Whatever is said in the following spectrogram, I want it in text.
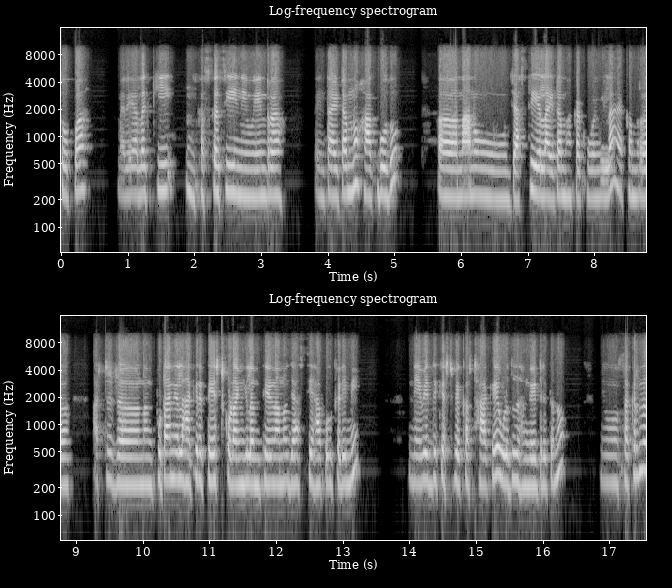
ಸೋಪ ಆಮೇಲೆ ಏಲಕ್ಕಿ ಕಸಕಸಿ ನೀವು ಏನರ ಇಂಥ ಐಟಮ್ನು ಹಾಕ್ಬೋದು. ನಾನು ಜಾಸ್ತಿ ಎಲ್ಲ ಐಟಮ್ ಹಾಕಕ್ ಹೋಗಂಗಿಲ್ಲ. ಯಾಕಂದ್ರ ಅಷ್ಟು ನಂಗೆ ಪುಟಾಣಿ ಎಲ್ಲ ಹಾಕಿದ್ರೆ ಟೇಸ್ಟ್ ಕೊಡಂಗಿಲ್ಲ ಅಂತೇಳಿ ನಾನು ಜಾಸ್ತಿ ಹಾಕೋದು ಕಡಿಮೆ. ನೈವೇದ್ಯಕ್ಕೆ ಎಷ್ಟು ಬೇಕಷ್ಟು ಹಾಕಿ ಉಳಿದು ಹಂಗೆ ಇಟ್ಟಿರ್ತಾನು. ನೀವು ಸಕ್ಕರೆನೂ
